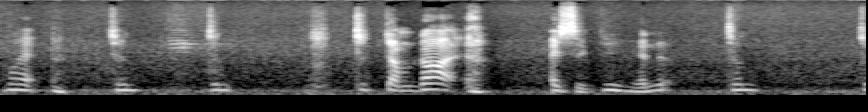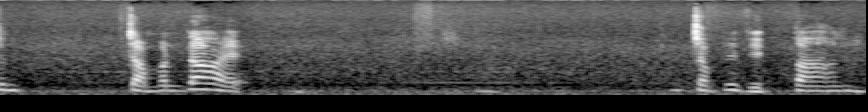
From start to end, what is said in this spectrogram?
ไม่ฉันฉันฉันจำได้ ไอ้สิ่งที่เห็นน่ะฉันฉันจำมันได้จำได้ติดตาเลย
